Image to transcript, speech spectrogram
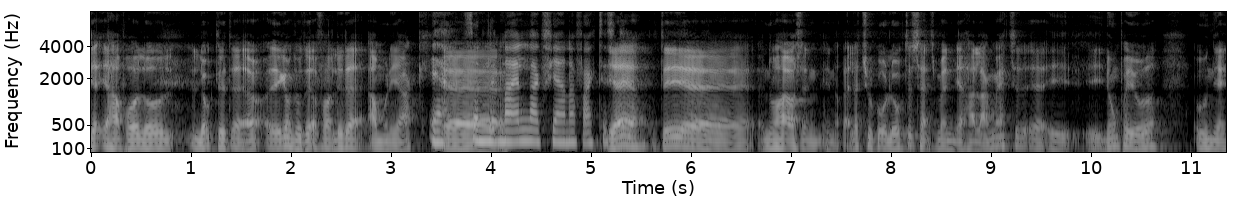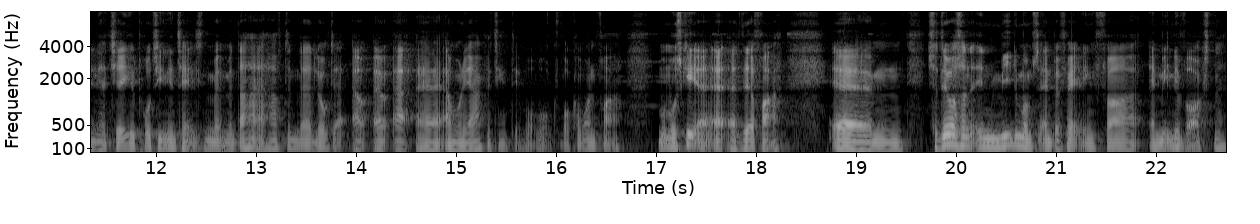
Jeg, jeg har prøvet at lugte lidt af, ikke om du er derfor, lidt af ammoniak. Ja, sådan øh, lidt neglelak fjerner faktisk. Ja, ja. Det, øh, nu har jeg også en, en relativt god lugtesans, men jeg har lagt mærke til det øh, i, i nogle perioder, uden jeg har tjekket proteinindtagelsen, men, men der har jeg haft den der lugt af, af, af, af ammoniak. Jeg tænkte, hvor, hvor, hvor kommer den fra? Måske er, er det derfra. Øhm, så det var sådan en minimumsanbefaling for almindelige voksne.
